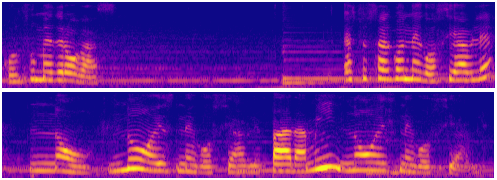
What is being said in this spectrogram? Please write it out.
consume drogas. ¿Esto es algo negociable? No, no es negociable. Para mí no es negociable.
